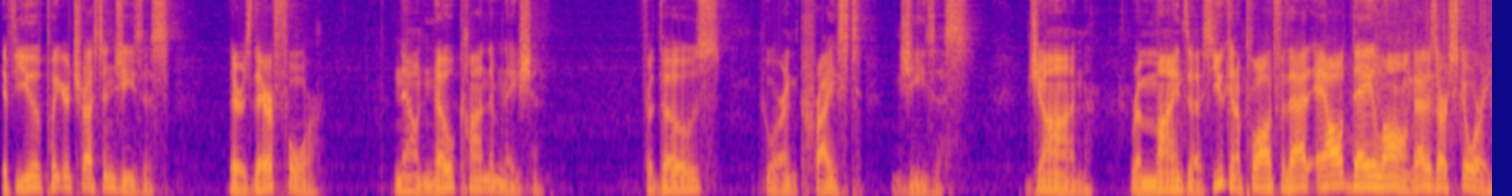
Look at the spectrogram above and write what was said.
if you have put your trust in Jesus, there is therefore now no condemnation for those who are in Christ Jesus. John reminds us. You can applaud for that all day long. That is our story.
